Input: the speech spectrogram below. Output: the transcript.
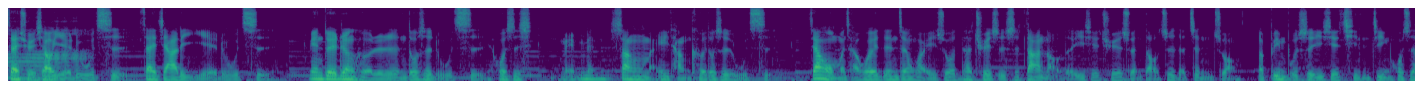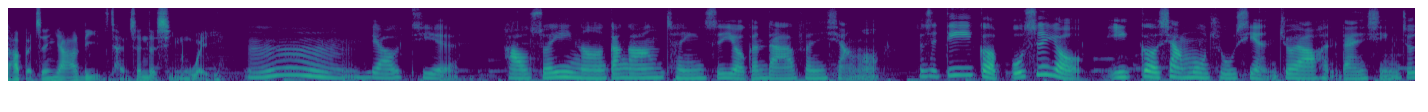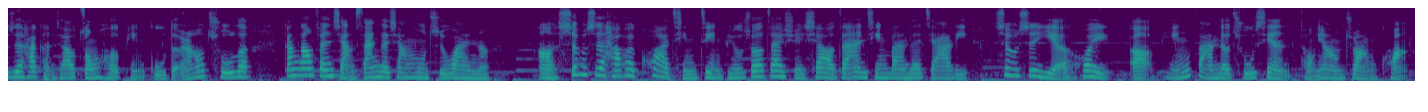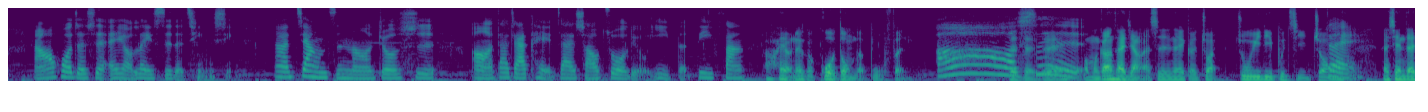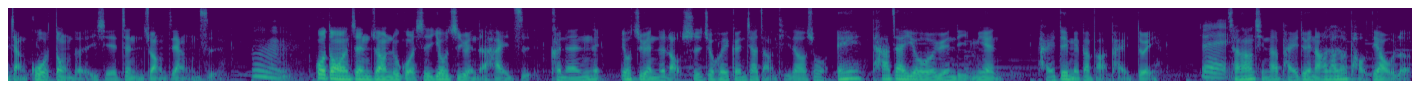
在学校也如此，在家里也如此，面对任何的人都是如此，或是每每上每一堂课都是如此，这样我们才会认真怀疑说，它确实是大脑的一些缺损导致的症状，而并不是一些情境或是他本身压力产生的行为。嗯，了解。好，所以呢，刚刚陈医师有跟大家分享哦，就是第一个不是有。一个项目出现就要很担心，就是它可能是要综合评估的。然后除了刚刚分享三个项目之外呢，嗯，是不是他会跨情境？比如说在学校、在安亲班、在家里，是不是也会呃频繁的出现同样状况？然后或者是诶有类似的情形？那这样子呢，就是呃大家可以再稍作留意的地方。还有那个过动的部分哦。对对对，我们刚才讲的是那个专注意力不集中，对。那现在讲过动的一些症状，这样子。嗯，过动的症状，如果是幼稚园的孩子，可能幼稚园的老师就会跟家长提到说，哎，他在幼儿园里面排队没办法排队，对，常常请他排队，然后他就跑掉了，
